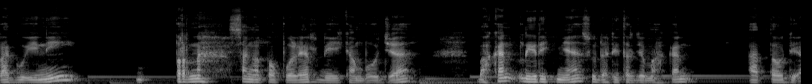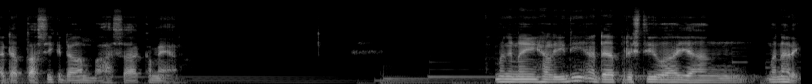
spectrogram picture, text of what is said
Lagu ini pernah sangat populer di Kamboja, bahkan liriknya sudah diterjemahkan atau diadaptasi ke dalam bahasa Khmer. Mengenai hal ini ada peristiwa yang menarik.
